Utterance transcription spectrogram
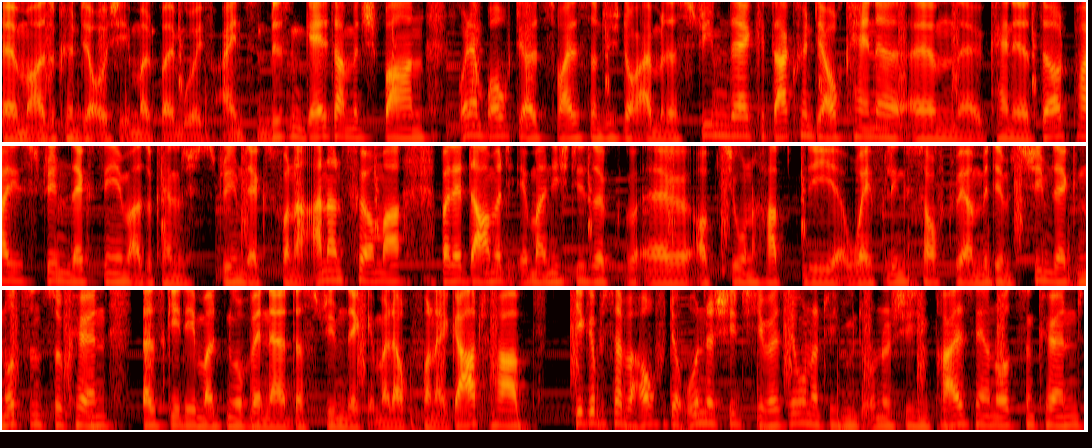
Ähm, also könnt ihr euch eben halt beim Wave 1 ein bisschen Geld damit sparen. Und dann braucht ihr als zweites natürlich noch einmal das Stream Deck. Da könnt ihr auch keine, ähm, keine Third-Party Stream Decks nehmen, also keine Stream Decks von einer anderen Firma weil ihr damit immer nicht diese äh, Option habt, die Wavelink Software mit dem Stream Deck nutzen zu können. Das geht eben halt nur, wenn ihr das Stream Deck immer auch von Elgato habt. Hier gibt es aber auch wieder unterschiedliche Versionen, natürlich mit unterschiedlichen Preisen, die ihr nutzen könnt.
